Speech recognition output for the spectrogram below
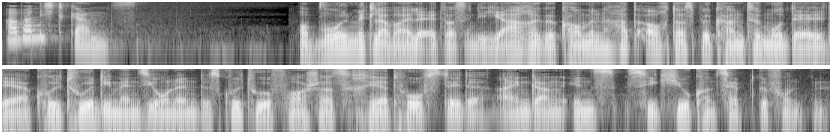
aber nicht ganz. Obwohl mittlerweile etwas in die Jahre gekommen, hat auch das bekannte Modell der Kulturdimensionen des Kulturforschers Geert Hofstede Eingang ins CQ-Konzept gefunden.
